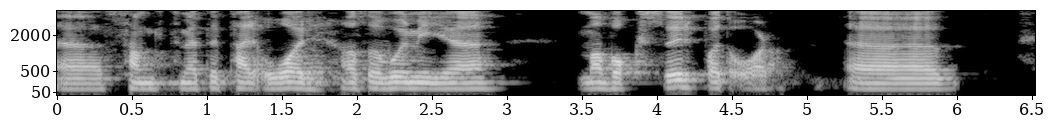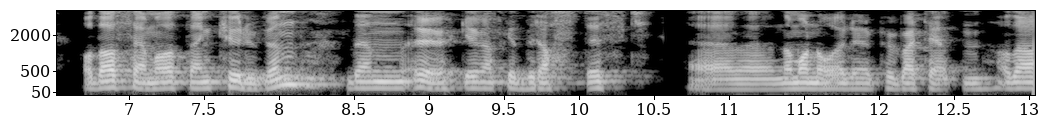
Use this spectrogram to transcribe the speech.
eh, centimeter per år, altså hvor mye man vokser på et år. da. Eh, og da ser man at den kurven den øker ganske drastisk eh, når man når puberteten. Og da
